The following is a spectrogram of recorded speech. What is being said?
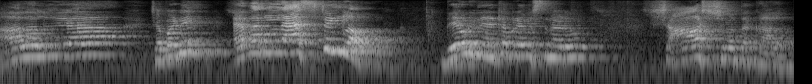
హాలలుయా చెప్పండి. ఎవర్ లాస్టింగ్ లవ్ దేవుడు నేను ఎట్లా ప్రేమిస్తున్నాడు? శాశ్వత కాలం.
